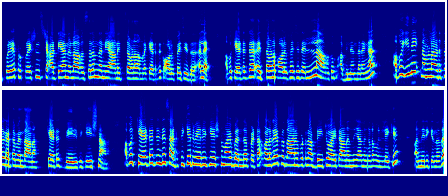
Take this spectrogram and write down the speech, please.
ഇപ്പോഴേ പ്രിപ്പറേഷൻ സ്റ്റാർട്ട് ചെയ്യാനുള്ള അവസരം തന്നെയാണ് ഇത്തവണ നമ്മൾ കേട്ടിട്ട് ക്വാളിഫൈ ചെയ്തത് അല്ലേ? അപ്പോൾ കേട്ടിട്ട് ഇത്തവണ ക്വാളിഫൈ ചെയ്ത എല്ലാവർക്കും അഭിനന്ദനങ്ങൾ. അപ്പോൾ ഇനി നമ്മളുടെ അടുത്ത ഘട്ടം എന്താണ്? കേട്ടറ്റ് വെരിഫിക്കേഷൻ ആണ്. അപ്പോൾ കേട്ടറ്റിന്റെ സർട്ടിഫിക്കറ്റ് വെരിഫിക്കേഷനുമായി ബന്ധപ്പെട്ട വളരെ പ്രധാനപ്പെട്ട ഒരു അപ്ഡേറ്റും ആയിട്ടാണ് ഇന്ന് ഞാൻ നിങ്ങളുടെ മുന്നിലേക്ക് വന്നിരിക്കുന്നത്.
